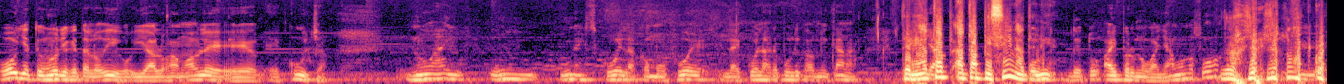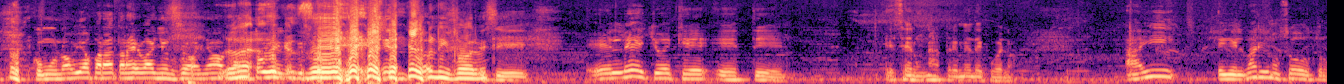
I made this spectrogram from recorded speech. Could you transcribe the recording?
Oye, Teonorio, que te lo digo, y a los amables eh, escucha, no hay una escuela como fue la Escuela República Dominicana Tenía hasta, piscina, tenía. De ay, pero nos bañamos nosotros. Como no había para traje de baño, no se bañaba. el uniforme. Sí. El hecho es que este, esa era una tremenda escuela. Ahí, en el barrio nosotros,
